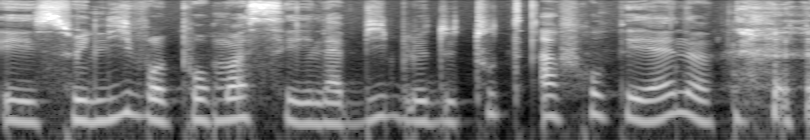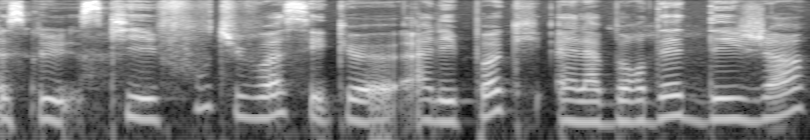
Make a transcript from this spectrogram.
Et ce livre, pour moi, c'est la Bible de toute afropéenne. parce que ce qui est fou, tu vois, c'est qu'à l'époque, elle abordait déjà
